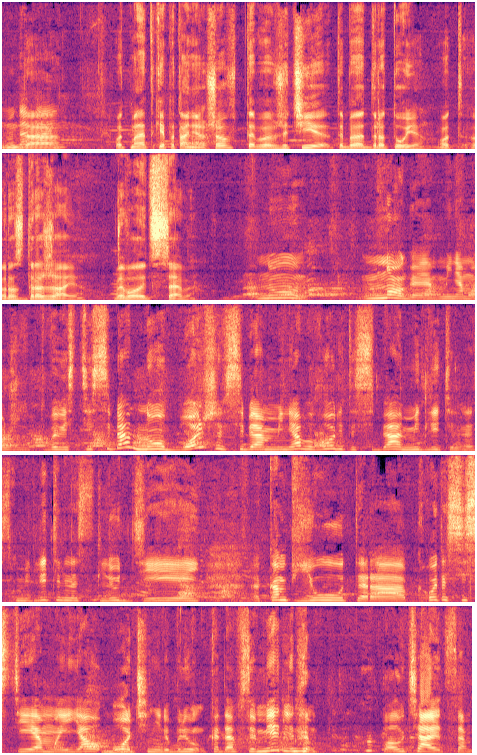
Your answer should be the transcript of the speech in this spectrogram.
ну давай. От мене таке питання: що в тебе в житті тебе дратує, от роздражає, виводить з себе? Ну, многое меня может вывести из себя, но больше в себя меня выводит из себя медлительность. Медлительность людей, э, компьютера, какой-то системы. Я очень люблю, когда все медленно получается.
